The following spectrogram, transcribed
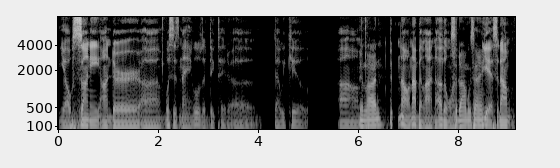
you know, Sunni under uh, what's his name? What was the dictator uh, that we killed? Um, Bin Laden, no, not Bin Laden. The other one. Saddam Hussein. Yeah, Saddam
